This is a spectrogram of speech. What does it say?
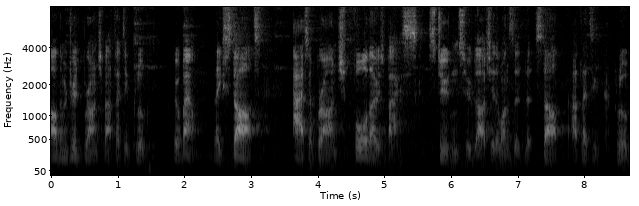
are the Madrid branch of Athletic Club Bilbao. They start as a branch for those Basque students who largely are the ones that, that start Athletic Club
